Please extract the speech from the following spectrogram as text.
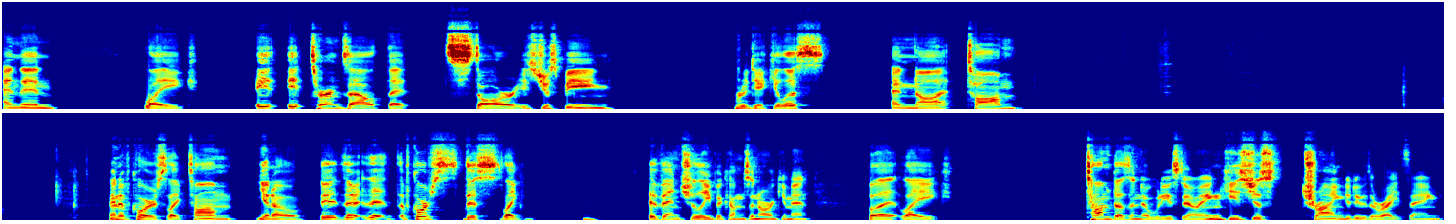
and then, like, it it turns out that Star is just being ridiculous and not Tom. And of course, like Tom, you know, it, of course, this like eventually becomes an argument, but like Tom doesn't know what he's doing. He's just trying to do the right thing.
